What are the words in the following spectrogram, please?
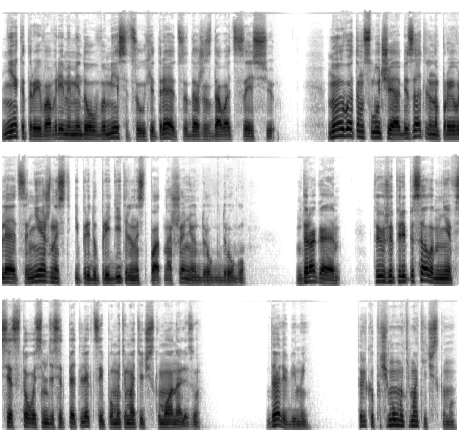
Некоторые во время медового месяца ухитряются даже сдавать сессию. Но и в этом случае обязательно проявляется нежность и предупредительность по отношению друг к другу. Дорогая, ты уже переписала мне все 185 лекций по математическому анализу? Да, любимый. Только почему математическому?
